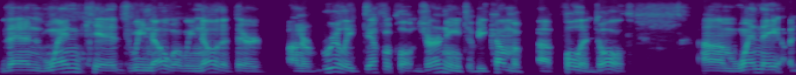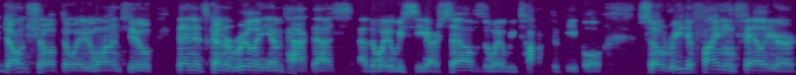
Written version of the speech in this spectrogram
then when kids, we know what we know that they're on a really difficult journey to become a, a full adult um, when they don't show up the way we want them to, then it's going to really impact us, uh, the way we see ourselves, the way we talk to people. So redefining failure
